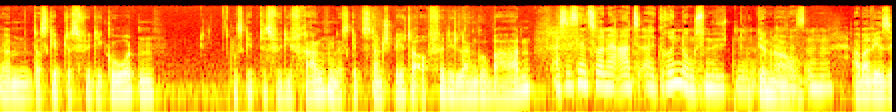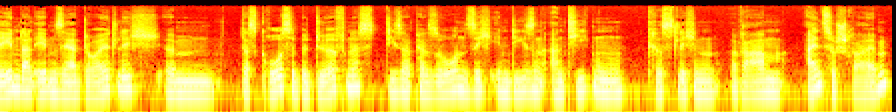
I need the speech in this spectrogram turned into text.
Ähm, das gibt es für die Goten, das gibt es für die Franken, das gibt es dann später auch für die Langobarden. Also es sind so eine Art äh, Gründungsmythen. Genau. Mhm. Aber wir sehen dann eben sehr deutlich ähm, das große Bedürfnis dieser Person, sich in diesen antiken christlichen Rahmen einzuschreiben.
